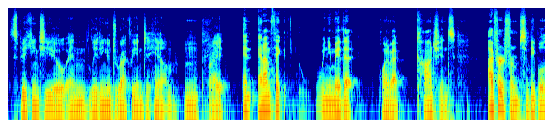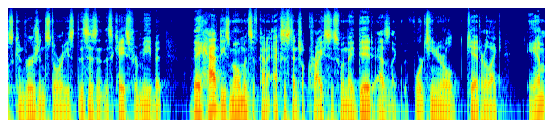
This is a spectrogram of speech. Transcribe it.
speaking to you and leading you directly into Him, mm. right? And and I'm thinking when you made that point about conscience, I've heard from some people's conversion stories. This isn't this case for me, but they had these moments of kind of existential crisis when they did as like the 14 year old kid are like, am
